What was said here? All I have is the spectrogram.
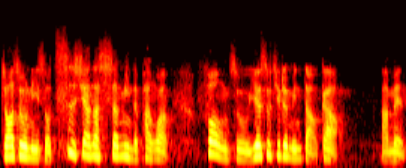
抓住你所赐下那生命的盼望。奉主耶稣基督名祷告，阿门。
